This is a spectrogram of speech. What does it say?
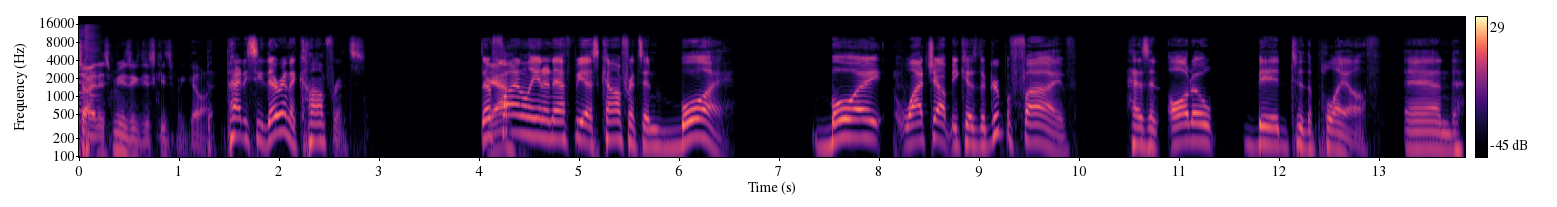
Sorry, this music just gets me going. Patty C, they're in a conference. They're Yeah. finally in an FBS conference, and boy, boy, watch out because the group of five has an auto bid to the playoff, and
